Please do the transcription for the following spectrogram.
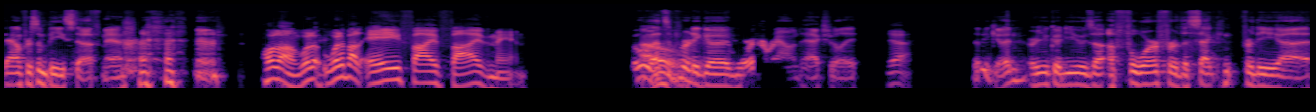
Down for some B stuff, man. Hold on. What what about A55 man? Ooh, oh. that's a oh. pretty good workaround, actually. Yeah, that'd be good. Or you could use a, a four for the second for the uh,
